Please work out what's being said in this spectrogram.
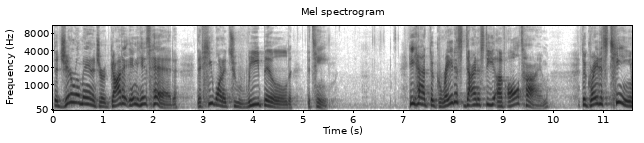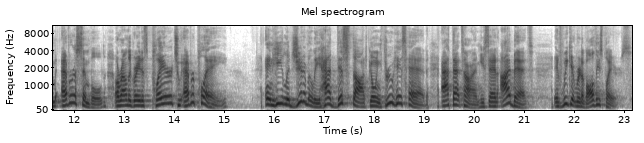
the general manager got it in his head that he wanted to rebuild the team. He had the greatest dynasty of all time the greatest team ever assembled around the greatest player to ever play. And he legitimately had this thought going through his head at that time. He said, I bet if we get rid of all these players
